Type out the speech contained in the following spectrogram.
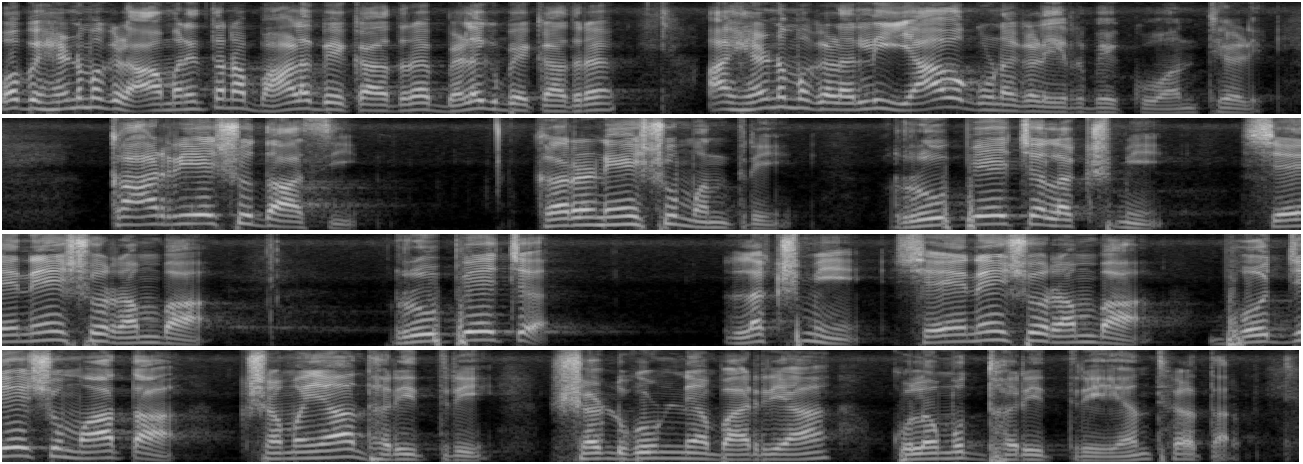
ಒಬ್ಬ ಹೆಣ್ಮಗಳು ಆ ಮನೆತನ ಭಾಳ ಬೇಕಾದ್ರೆ ಬೆಳಗಬೇಕಾದ್ರೆ ಆ ಹೆಣ್ಮಗಳಲ್ಲಿ ಯಾವ ಗುಣಗಳಿರಬೇಕು ಅಂಥೇಳಿ. ಕಾರ್ಯೇಶು ದಾಸಿ, ಕರ್ಣೇಶು ಮಂತ್ರಿ, ರೂಪೇಚ ಲಕ್ಷ್ಮಿ, ಶಯನೇಶು ರಂಭ, ರೂಪೇಚ ಲಕ್ಷ್ಮಿ, ಶಯನೇಶು ರಂಭ, ಭೋಜ್ಯೇಶು ಮಾತಾ, ಕ್ಷಮಯಾ ಧರಿತ್ರಿ, ಷಡ್ಗುಣ್ಯ ಭಾರ್ಯ, ಕುಲಮುದ್ಧರಿತ್ರಿ ಅಂತ ಹೇಳ್ತಾರೆ.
